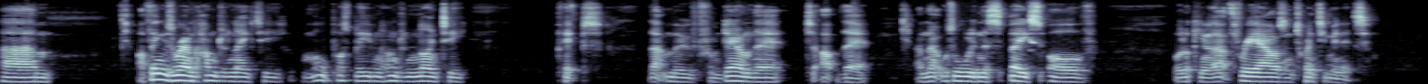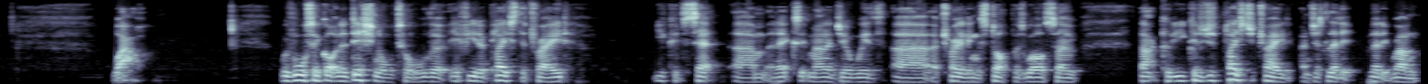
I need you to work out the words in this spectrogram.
Um, I think it was around 180, more possibly even 190 pips that moved from down there to up there. And that was all in the space of, we're looking at that, three hours and 20 minutes. Wow. We've also got an additional tool that if you'd have placed the trade, you could set um, an exit manager with uh, a trailing stop as well. So that could you could have just placed your trade and just let it let it run,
